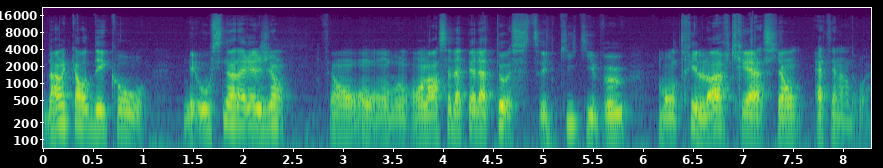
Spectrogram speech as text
dans le cadre des cours, mais aussi dans la région. On, lançait l'appel à tous. Qui qui veut montrer leur création à tel endroit?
